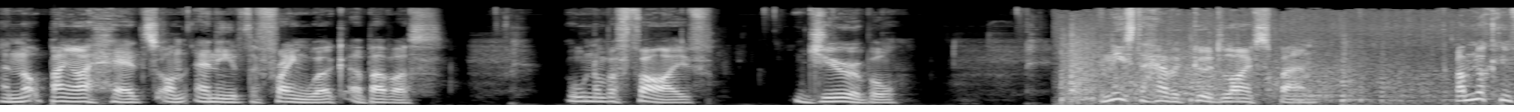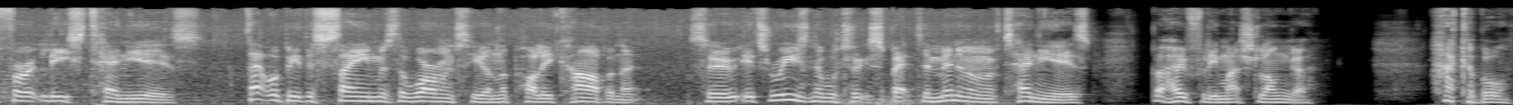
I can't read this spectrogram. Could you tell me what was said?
and not bang our heads on any of the framework above us. Rule number five durable. It needs to have a good lifespan. I'm looking for at least 10 years. That would be the same as the warranty on the polycarbonate, so it's reasonable to expect a minimum of 10 years, but hopefully much longer. Hackable.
